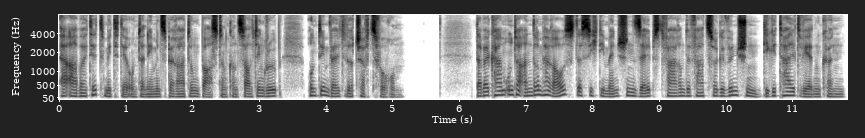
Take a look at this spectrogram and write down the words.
erarbeitet mit der Unternehmensberatung Boston Consulting Group und dem Weltwirtschaftsforum. Dabei kam unter anderem heraus, dass sich die Menschen selbstfahrende Fahrzeuge wünschen, die geteilt werden können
